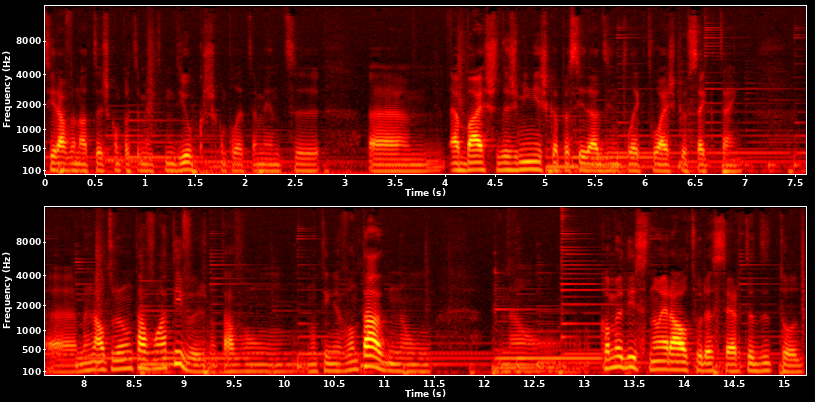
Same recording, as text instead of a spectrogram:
tirava notas completamente medíocres, completamente um, abaixo das minhas capacidades intelectuais que eu sei que tenho. Uh, mas na altura não estavam ativas, não estavam, não tinha vontade, não, não, como eu disse, não era a altura certa de todo.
